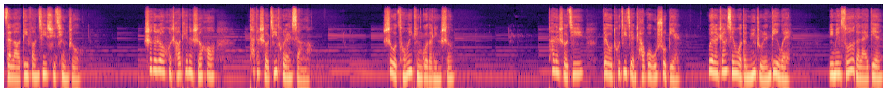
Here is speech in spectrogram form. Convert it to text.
在老地方继续庆祝。吃的热火朝天的时候，他的手机突然响了，是我从未听过的铃声。他的手机被我突击检查过无数遍，为了彰显我的女主人地位。里面所有的来电，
